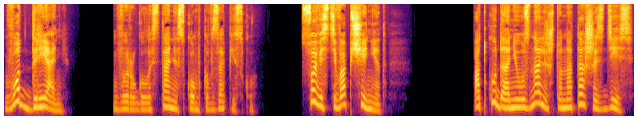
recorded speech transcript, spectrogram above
«Вот дрянь!» — выругалась Таня, скомкав записку. «Совести вообще нет. Откуда они узнали, что Наташа здесь?»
